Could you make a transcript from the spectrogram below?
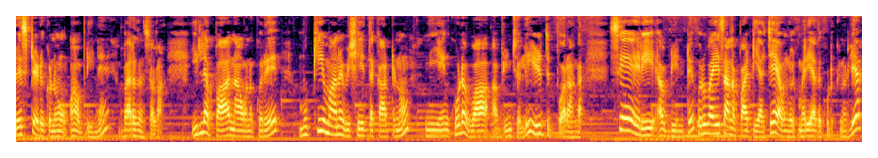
ரெஸ்ட் எடுக்கணும் அப்படின்னு பரதன் சொல்கிறான் இல்லைப்பா நான் உனக்கு ஒரு முக்கியமான விஷயத்தை காட்டணும். நீ என் கூட வா அப்படின்னு சொல்லி இழுத்துட்டு போகிறாங்க சரி அப்படின்ட்டு ஒரு வயசான பாட்டியாச்சே அவங்களுக்கு மரியாதை கொடுக்கணும் இல்லையா?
